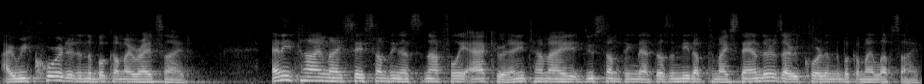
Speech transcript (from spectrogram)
I record it in the book on my right side. Anytime I say something that's not fully accurate, anytime I do something that doesn't meet up to my standards, I record it in the book on my left side.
